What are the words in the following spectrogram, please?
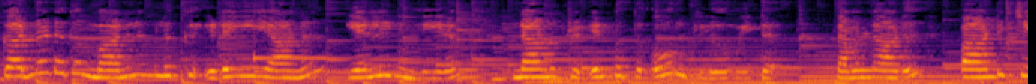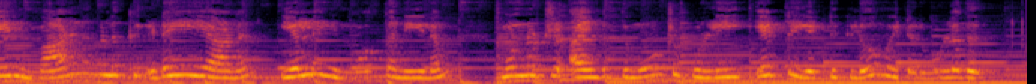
கர்நாடக மாநிலங்களுக்கு இடையேயான எல்லையின் நீளம் நானூற்று எண்பத்தி ஒரு கிலோமீட்டர். தமிழ்நாடு பாண்டிச்சேரி மாநிலங்களுக்கு இடையேயான எல்லையின் மொத்த நீளம் முன்னூற்று ஐம்பத்தி மூன்று புள்ளி எட்டு எட்டு கிலோமீட்டர் உள்ளது.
